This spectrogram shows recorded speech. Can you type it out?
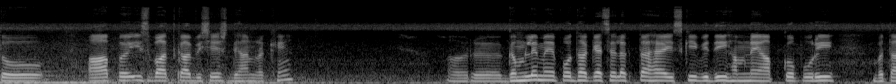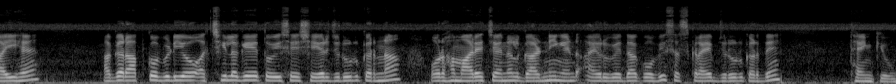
तो आप इस बात का विशेष ध्यान रखें। और गमले में पौधा कैसे लगता है, इसकी विधि हमने आपको पूरी बताई है। अगर आपको वीडियो अच्छी लगे तो इसे शेयर ज़रूर करना और हमारे चैनल गार्डनिंग एंड आयुर्वेदा को भी सब्सक्राइब ज़रूर कर दें। Thank you.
